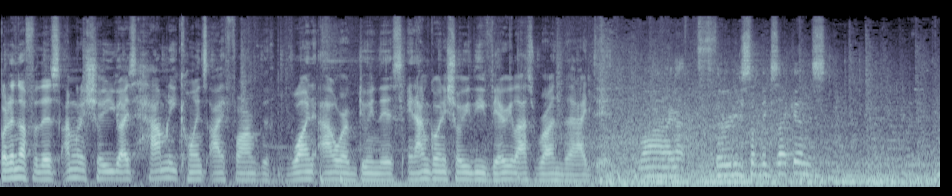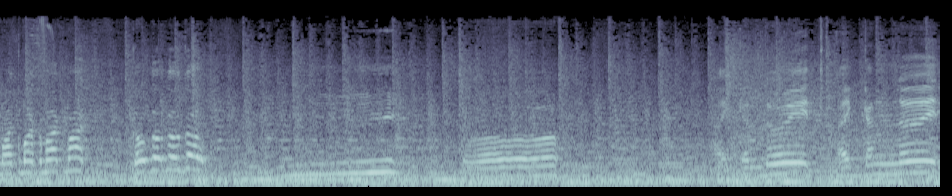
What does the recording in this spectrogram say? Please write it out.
But enough of this, I'm going to show you guys how many coins I farmed with one hour of doing this, and I'm going to show you the very last run that I did. Come on, I got 30 something seconds. Mark, mark, mark, mark. Go, go, go, go. Oh. Can do it. I can do it.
